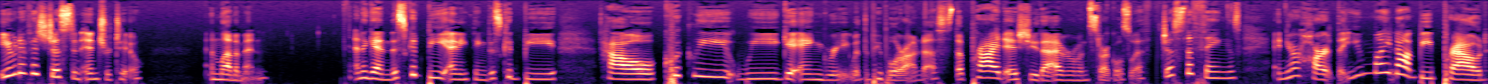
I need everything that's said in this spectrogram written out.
even if it's just an inch or two, and let him in. And again, this could be anything. This could be how quickly we get angry with the people around us, the pride issue that everyone struggles with, just the things in your heart that you might not be proud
